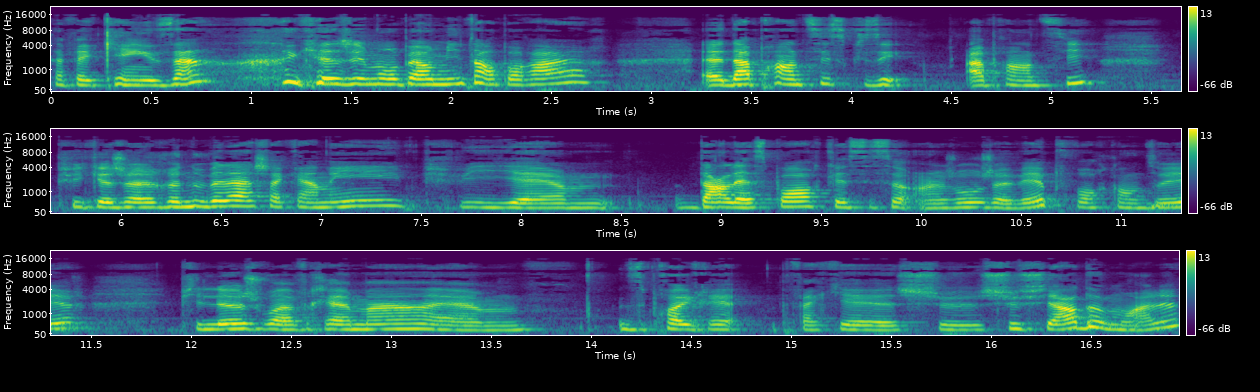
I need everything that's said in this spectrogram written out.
Ça fait 15 ans que j'ai mon permis temporaire euh, d'apprenti, excusez, apprenti, puis que je le renouvelle à chaque année, puis euh, dans l'espoir que c'est ça, un jour je vais pouvoir conduire. Puis là, je vois vraiment euh, du progrès. Fait que je, suis fière de moi, là.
